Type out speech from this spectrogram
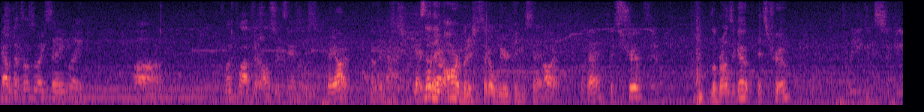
Yeah, but that's also like saying like, uh, flip flops are altered sandals. They are. No, they're not. Yes, No, they they are. are, but it's just like a weird thing to say. They are. Okay, it's true. LeBron's a goat. It's true. Three consecutive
